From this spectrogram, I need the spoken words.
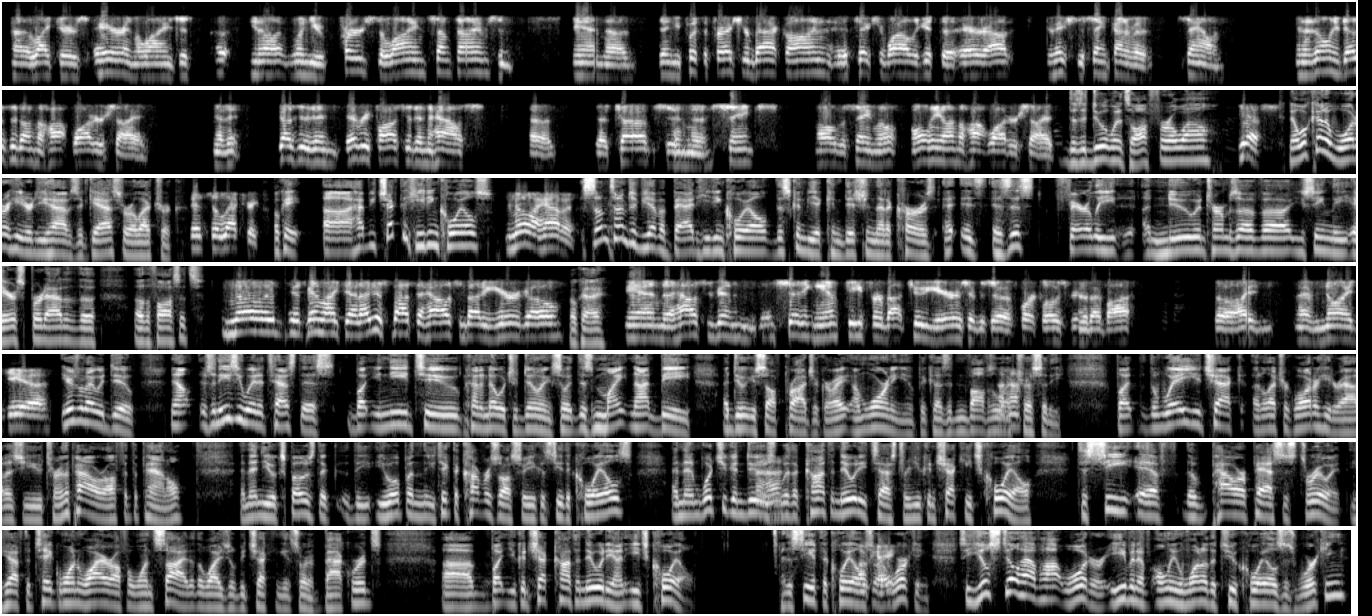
uh, like there's air in the lines. Just uh, you know, when you purge the line sometimes, and and uh, then you put the pressure back on, it takes a while to get the air out. It makes the same kind of a sound, and it only does it on the hot water side. And it does it in every faucet in the house, uh, the tubs and the sinks, all the same, only on the hot water side. Does it do it when it's off for a while? Yes, Now, what kind of water heater do you have? Is it gas or electric? it's electric. Okay. Uh, have you checked the heating coils? No, I haven't. Sometimes if you have a bad heating coil, this can be a condition that occurs. Is is this fairly uh, new in terms of uh, you seeing the air spurt out of the of the faucets? No, it, it's been like that. I just bought the house about a year ago, Okay. and the house has been sitting empty for about two years. It was a foreclosure that I bought. Okay. So I I have no idea. Here's what I would do. Now, there's an easy way to test this, but you need to kind of know what you're doing. So this might not be a do-it-yourself project. All right, I'm warning you because it involves Uh-huh. electricity. But the way you check an electric water heater out is you turn the power off at the panel, and then you expose the the you open you take the covers off so you can see the coils, and then what you can do is Uh-huh. with a continuity tester you can check each coil to see if the power passes through it. You have to take one wire off of one side, otherwise you'll be checking it sort of backwards. Uh, but you can check continuity on each coil to see if the coils Okay. are working. So you'll still have hot water even if only one of the two coils is working.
